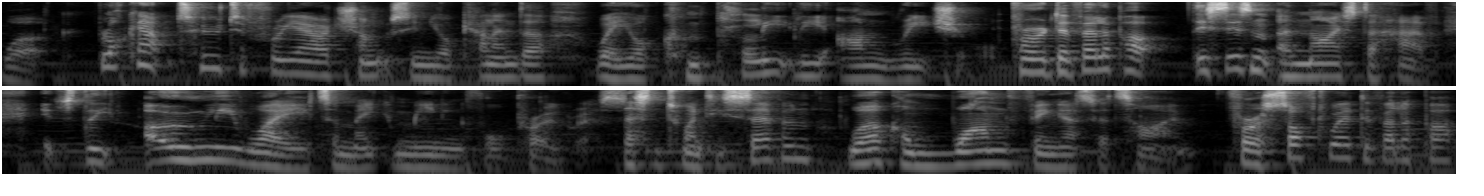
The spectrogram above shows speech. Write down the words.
Work. Block out two to three hour chunks in your calendar where you're completely unreachable. For a developer, this isn't a nice to have, it's the only way to make meaningful progress. Lesson 27 work on one thing at a time. For a software developer,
